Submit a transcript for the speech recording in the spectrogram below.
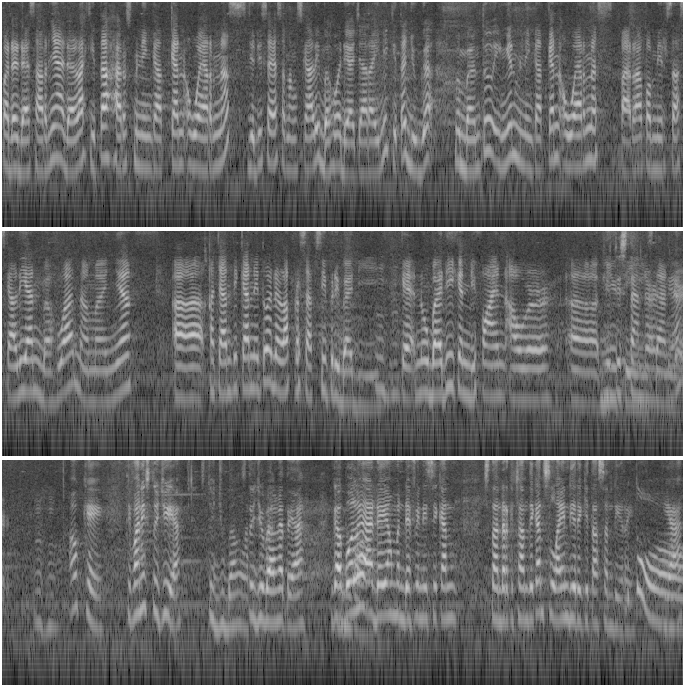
pada dasarnya adalah kita harus meningkatkan awareness. Jadi saya senang sekali bahwa di acara ini kita juga membantu ingin meningkatkan awareness para pemirsa sekalian bahwa namanya uh, kecantikan itu adalah persepsi pribadi. Kayak nobody can define our uh, Beauty beauty, standard, standard. ya? Mhm. Oke, Tiffany setuju ya? setuju banget Setuju banget ya. Nggak boleh ada yang mendefinisikan standar kecantikan selain diri kita sendiri. Betul. Ya.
